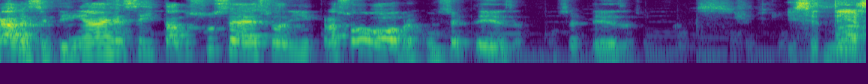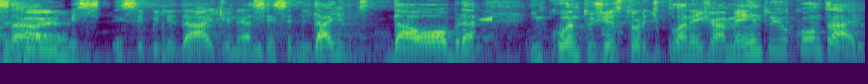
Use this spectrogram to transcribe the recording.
cara, você tem a receita do sucesso ali para sua obra, com certeza, com certeza. E você tem Nossa, essa, essa, sensibilidade, né? A sensibilidade da obra enquanto gestor de planejamento e o contrário,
